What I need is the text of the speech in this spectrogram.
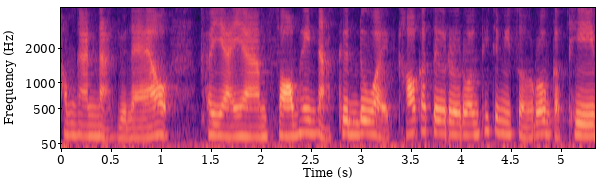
ทำงานหนักอยู่แล้ว พยายามซ้อมให้หนักขึ้นด้วย เขากระตือรือร้นที่จะมีส่วนร่วมกับทีม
